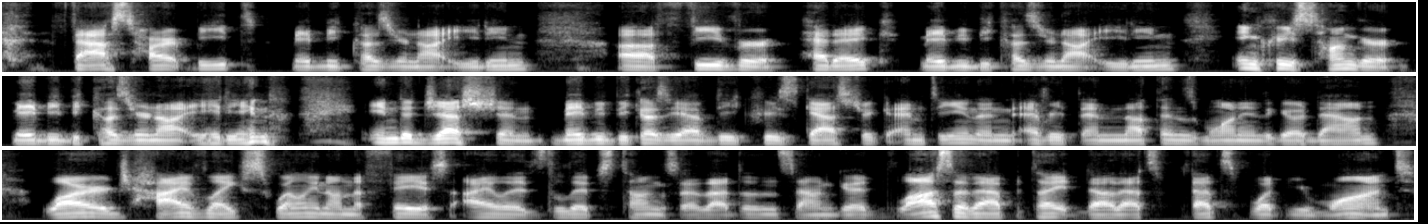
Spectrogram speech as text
fast heartbeat, maybe because you're not eating, uh, fever, headache, maybe because you're not eating, increased hunger, maybe because you're not eating, indigestion, maybe because you have decreased gastric emptying and everything, nothing's wanting to go down, large hive like swelling on the face, eyelids, lips, tongue. So that doesn't sound good. Loss of appetite, duh, that's that's what you want.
